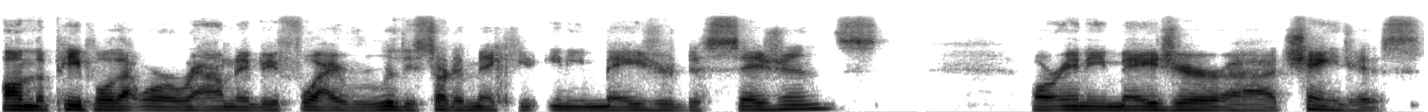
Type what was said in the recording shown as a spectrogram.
on the people that were around me before I really started making any major decisions or any major uh, changes.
